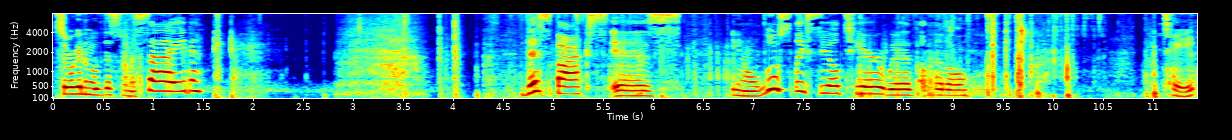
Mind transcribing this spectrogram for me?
So we're going to move this one aside. This box is you know, loosely sealed here with a little tape.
